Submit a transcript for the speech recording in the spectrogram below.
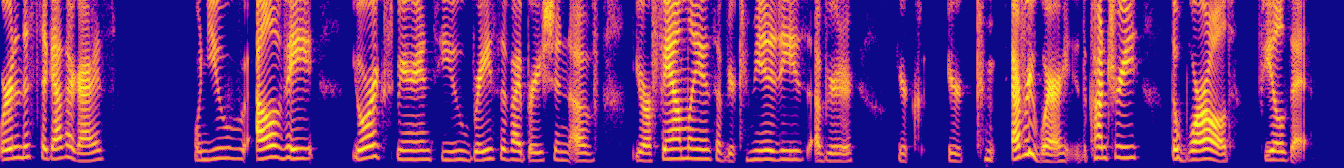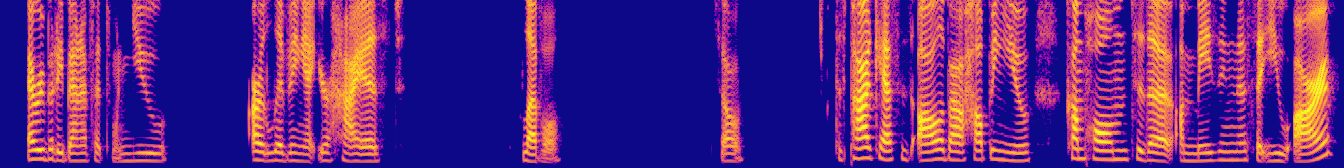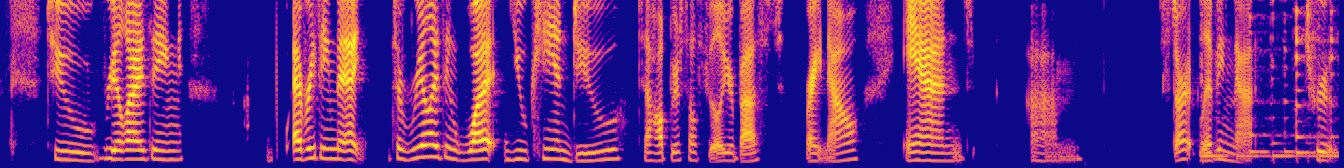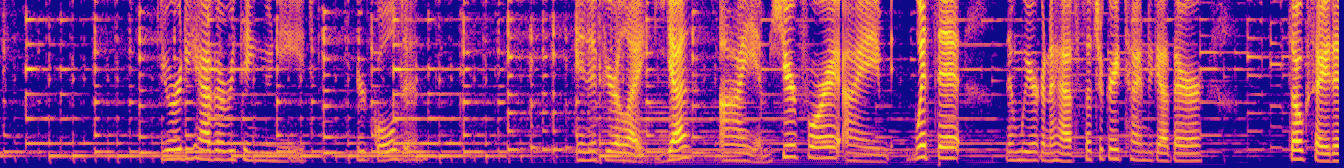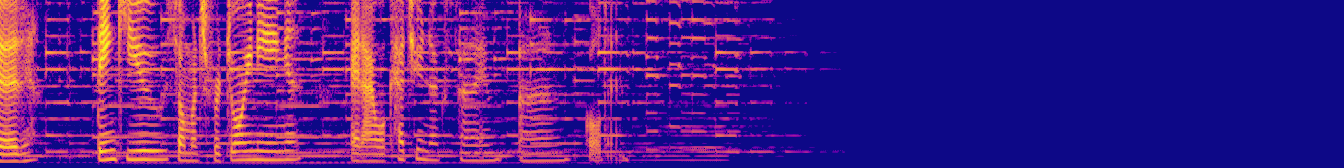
we're in this together, guys. When you elevate your experience, you raise the vibration of your families, of your communities, of your your your everywhere, the country, the world feels it. Everybody benefits when you are living at your highest level. So, this podcast is all about helping you come home to the amazingness that you are, to realizing everything that, to realizing what you can do to help yourself feel your best right now, and um, start living that truth. You already have everything you need. You're golden. And if you're like, yes, I am here for it, I'm with it, then we are going to have such a great time together. So excited. Thank you so much for joining, and I will catch you next time on Golden.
